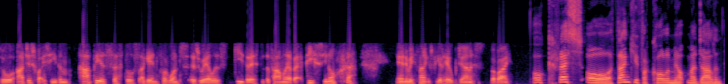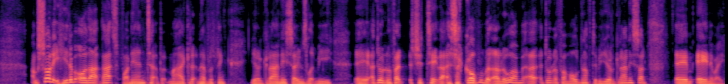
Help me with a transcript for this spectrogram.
So I just want to see them happy as sisters again for once, as well as give the rest of the family a bit of peace, you know. anyway, thanks for your help, Janice. Bye bye. Oh, Chris, oh, thank you for calling me up, my darling. I'm sorry to hear about all that. That's funny, isn't it? About Margaret and everything. Your granny sounds like me. Uh, I don't know if I should take that as a compliment. I know I'm. I don't know if I'm old enough to be your granny son. Um, anyway,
